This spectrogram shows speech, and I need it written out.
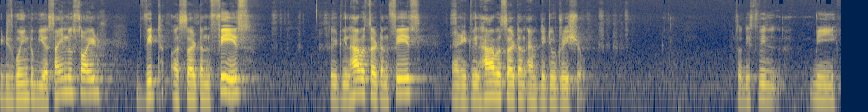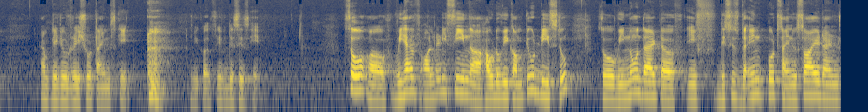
it is going to be a sinusoid with a certain phase. So, it will have a certain phase and it will have a certain amplitude ratio. So, this will be amplitude ratio times A because if this is A. So, uh, we have already seen uh, how do we compute these two. So, we know that uh, if this is the input sinusoid and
